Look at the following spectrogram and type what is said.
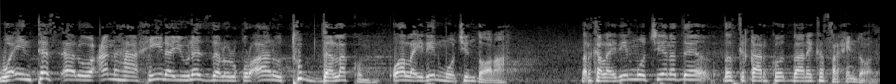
Wain tas'aluu canha xiina yunazalu lqur'aanu tubda lakum. Waa la idiin muujin doonaa. Marka la idiin muujiyana dee dadka qaarkood baanay ka farxin doona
